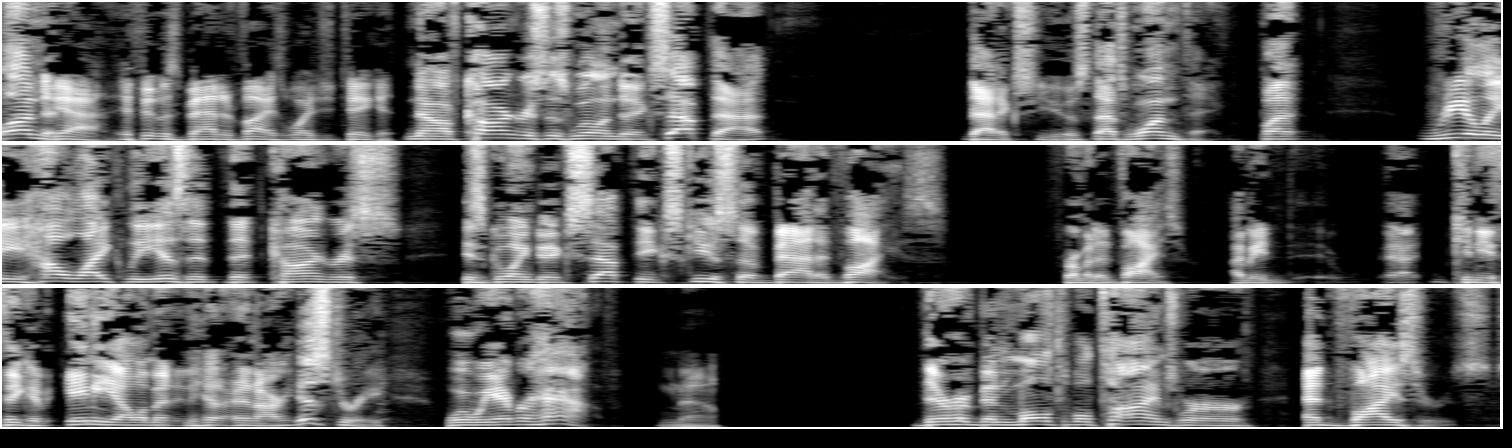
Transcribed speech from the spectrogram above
London? Yeah. If it was bad advice, why'd you take it? Now, if Congress is willing to accept that, that excuse, that's one thing. But really, how likely is it that Congress is going to accept the excuse of bad advice from an advisor? I mean, uh, can you think of any element in, in our history where we ever have? No. There have been multiple times where advisors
